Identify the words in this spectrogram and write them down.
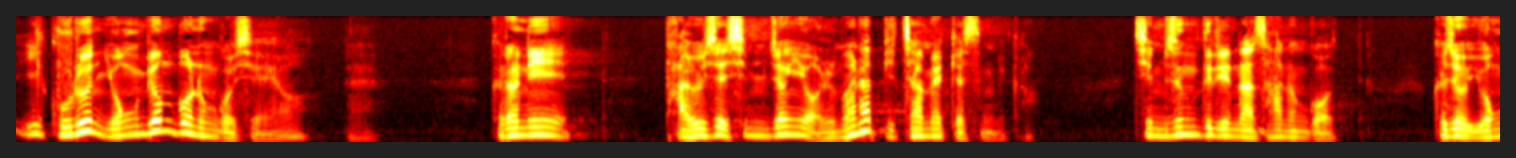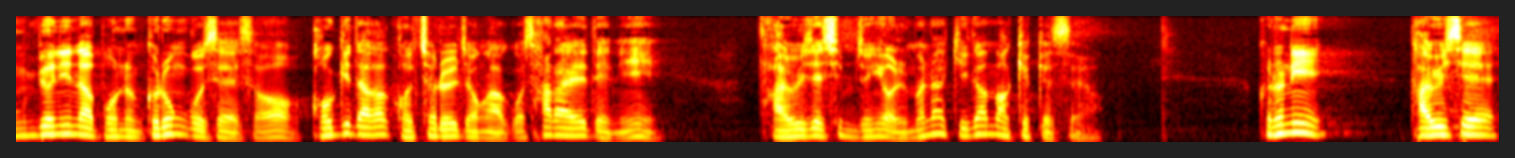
이 굴은 용변 보는 곳이에요. 네. 그러니 다윗의 심정이 얼마나 비참했겠습니까? 짐승들이나 사는 곳, 그저 용변이나 보는 그런 곳에서 거기다가 거처를 정하고 살아야 되니 다윗의 심정이 얼마나 기가 막혔겠어요. 그러니 다윗의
